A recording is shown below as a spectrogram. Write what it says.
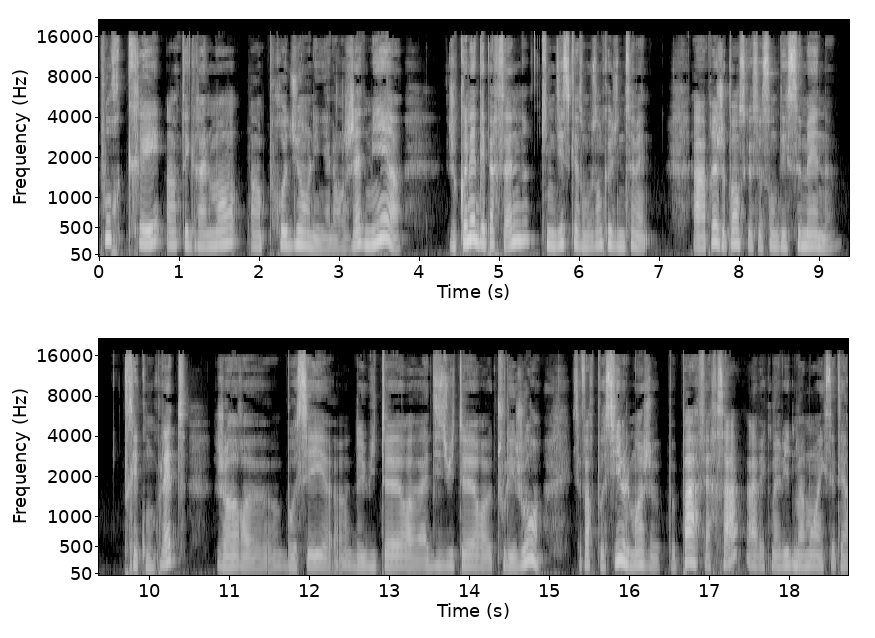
pour créer intégralement un produit en ligne. Alors j'admire, je connais des personnes qui me disent qu'elles ont besoin que d'une semaine. Alors après, je pense que ce sont des semaines très complètes, genre euh, bosser euh, de 8h euh, à 18h tous les jours, c'est fort possible, moi je peux pas faire ça avec ma vie de maman, etc.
